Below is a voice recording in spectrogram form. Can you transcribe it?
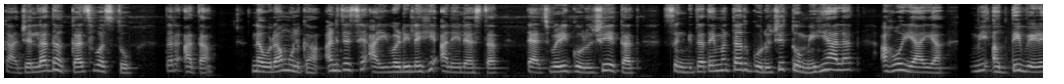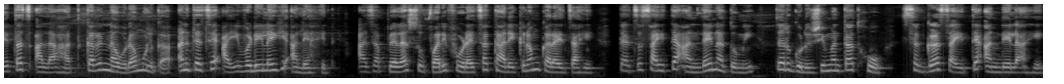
काजलला धक्काच बसतो. तर आता नवरा मुलगा आणि त्याचे आई वडीलही आलेले असतात. त्याचवेळी गुरुजी येतात. संगीताताई म्हणतात गुरुजी तुम्हीही आलात? अहो या या. तुम्ही अगदी वेळेतच आला आहात. कारण नवरा मुलगा आणि त्याचे आई वडीलही आले आहेत. आज आपल्याला सुपारी फोडायचा कार्यक्रम करायचा आहे. त्याचं साहित्य आणलंय ना तुम्ही? तर गुरुजी म्हणतात हो सगळं साहित्य आणलेलं आहे.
